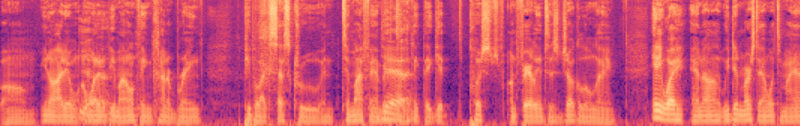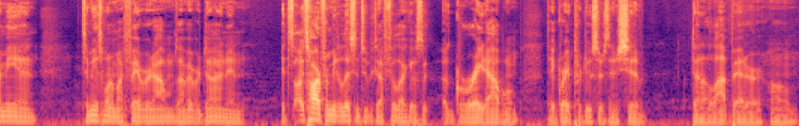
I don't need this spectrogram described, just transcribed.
Um, you know, I didn't. I wanted to be my own thing, kind of bring people like CES Cru and to my fan base. Yeah. I think they get pushed unfairly into this juggalo lane. Anyway, and uh, we did Mursday. I went to Miami, and to me, it's one of my favorite albums I've ever done. And it's it's hard for me to listen to because I feel like it was a, a great album. They're great producers, and it should have done a lot better. Um,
